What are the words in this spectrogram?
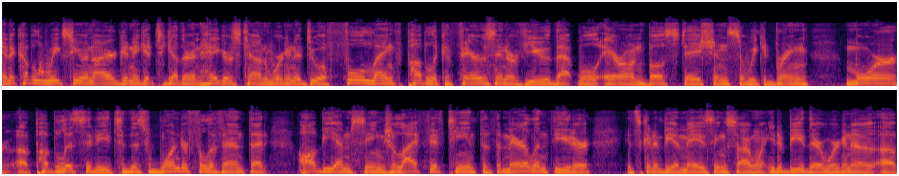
in a couple of weeks, you and I are going to get together in Hagerstown. We're going to do a full length public affairs interview that will air on both stations, so we could bring more uh, publicity to this wonderful event that I'll be emceeing July 15th at the Maryland Theater. It's going to be amazing. So I want you to be there. We're going to uh,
